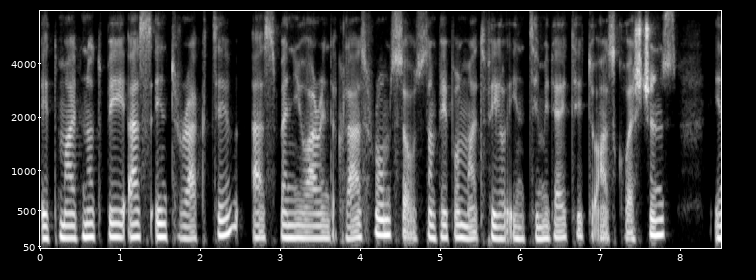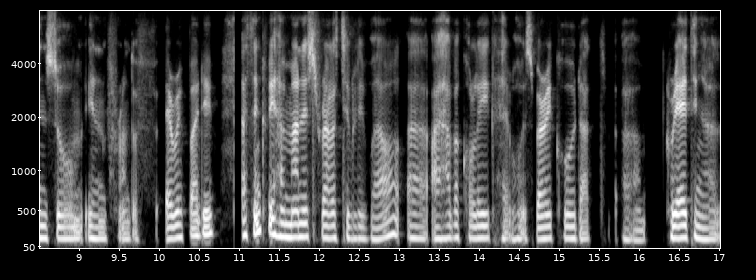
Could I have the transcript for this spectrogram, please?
it might not be as interactive as when you are in the classroom. So some people might feel intimidated to ask questions in Zoom in front of everybody. I think we have managed relatively well. Uh, I have a colleague who is very good at um, creating a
